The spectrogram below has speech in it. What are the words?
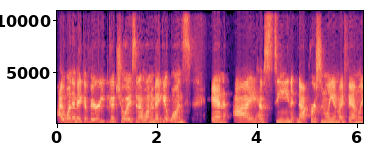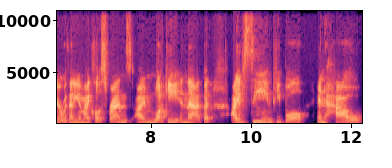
I want to make a very good choice and I want to make it once. And I have seen, not personally in my family or with any of my close friends, I'm lucky in that, but I have seen people and how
